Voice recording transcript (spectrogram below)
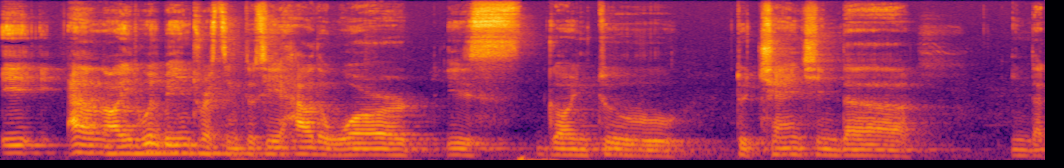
it, I don't know. It will be interesting to see how the world is going to to change in the in the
